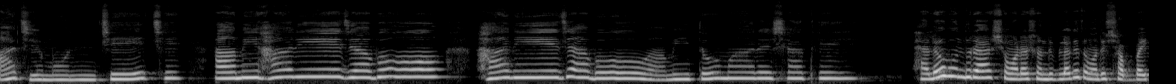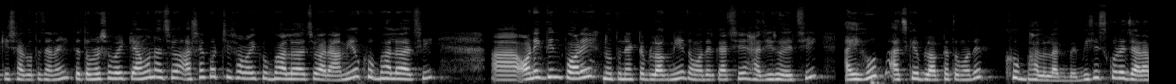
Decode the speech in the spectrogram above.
আজ মন চেয়েছে আমি হারিয়ে যাব হারিয়ে যাব আমি তোমার সাথে। হ্যালো বন্ধুরা, সোমারা সন্দীপ ব্লগে তোমাদের সবাইকে স্বাগত জানাই। তো তোমরা সবাই কেমন আছো? আশা করছি সবাই খুব ভালো আছো আর আমিও খুব ভালো আছি। অনেক দিন পরে নতুন একটা ব্লগ নিয়ে তোমাদের কাছে হাজির হয়েছি। আই হোপ আজকের ব্লগটা তোমাদের খুব ভালো লাগবে। বিশেষ করে যারা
